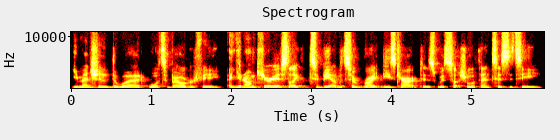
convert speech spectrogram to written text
you mentioned the word autobiography. You know, I'm curious, like to be able to write these characters with such authenticity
